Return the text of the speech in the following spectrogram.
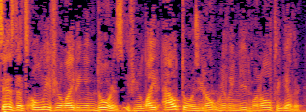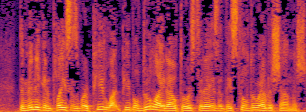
says that's only if you're lighting indoors. If you light outdoors, you don't really need one altogether. The minig in places where people do light outdoors today is that they still do have a shamish.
